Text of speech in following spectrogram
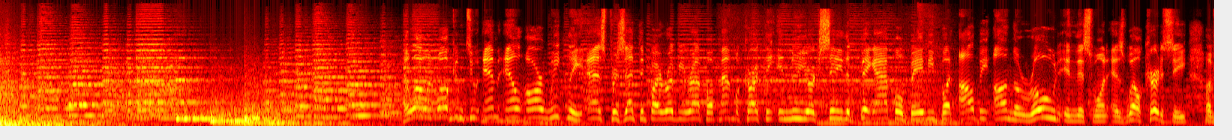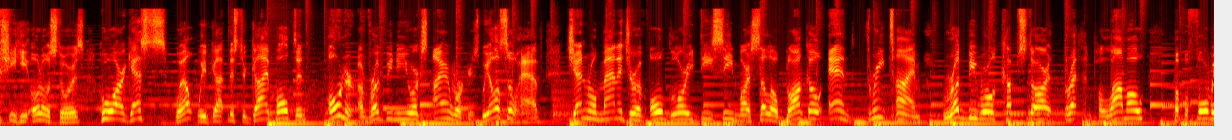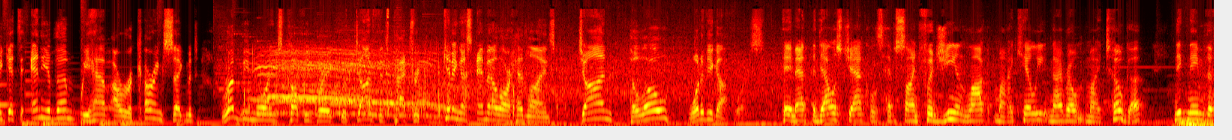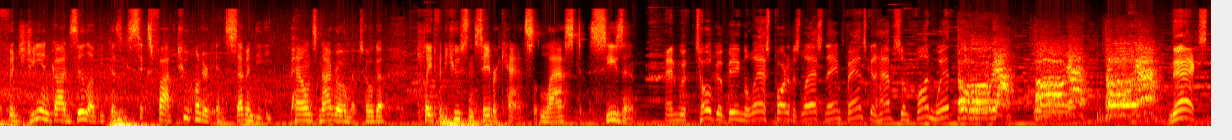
Welcome to MLR Weekly as presented by Rugby Wrap Up. Matt McCarthy in New York City, the Big Apple, baby. But I'll be on the road in this one as well, courtesy of Sheehy Auto Stores. Who are guests? Well, we've got Mr. Guy Bolton, owner of Rugby New York's Ironworkers. We also have general manager of Old Glory DC, Marcelo Blanco, and three time Rugby World Cup star, Thretton Palamo. But before we get to any of them, we have our recurring segment, Rugby Mornings Coffee Break with John Fitzpatrick, giving us MLR headlines. John, hello. What have you got us? Hey, Matt, the Dallas Jackals have signed Fijian lock Michaeli Nairo Maitoga, nicknamed the Fijian Godzilla because he's 6'5, 270 pounds. Nairo Maitoga played for the Houston Sabercats last season. And with Toga being the last part of his last name, fans can have some fun with Toga, Toga, Toga. Next.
